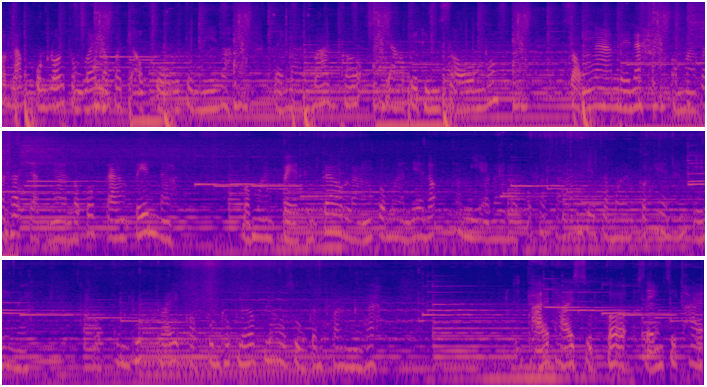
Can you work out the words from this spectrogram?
นะต้อนรับคนร้อยสองร้อยเราก็จะเอาโปะไว้ตรงนี้นะแต่ลานบ้านก็ยาวไปถึงสองเนาะสองงานเลยนะ ประมาณก็ถ้าจัดงานเราก็กางเต้นนะประมาณ8ปดถึงเก้าหลังประมาณเนี้ยเนาะถ้ามีอะไรเราก็ประสานเทศบาลก็แค่นั้นเองนะขอบคุณทุกไลค์ขอบคุณทุกเลิฟเล่าสู่กันฟังนะคะท้ายท้ายสุดก็แสงสุดท้าย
